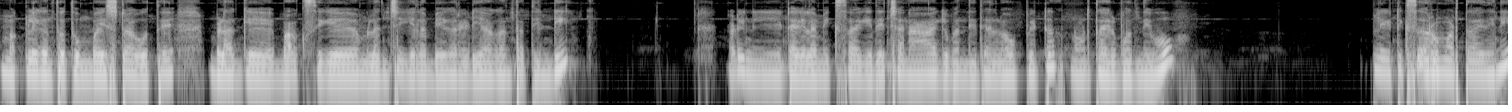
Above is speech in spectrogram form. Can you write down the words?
ಮಕ್ಕಳಿಗಂತೂ ತುಂಬ ಇಷ್ಟ ಆಗುತ್ತೆ. ಬೆಳಗ್ಗೆ ಬಾಕ್ಸಿಗೆ, ಲಂಚಿಗೆಲ್ಲ ಬೇಗ ರೆಡಿ ಆಗೋಂಥ ತಿಂಡಿ. ನೋಡಿ, ನೀಟಾಗೆಲ್ಲ ಮಿಕ್ಸ್ ಆಗಿದೆ. ಚೆನ್ನಾಗಿ ಬಂದಿದೆ ಅಲ್ವಾ ಉಪ್ಪಿಟ್ಟು? ನೋಡ್ತಾ ಇರ್ಬೋದು ನೀವು. ಪ್ಲೇಟಿಗೆ ಸರ್ವ್ ಮಾಡ್ತಾಯಿದ್ದೀನಿ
